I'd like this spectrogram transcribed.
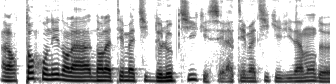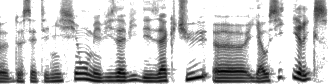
Alors, tant qu'on est dans la, dans la thématique de l'optique, et c'est la thématique évidemment de, de, cette émission, mais vis-à-vis des actus, euh, il y a aussi Irix.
